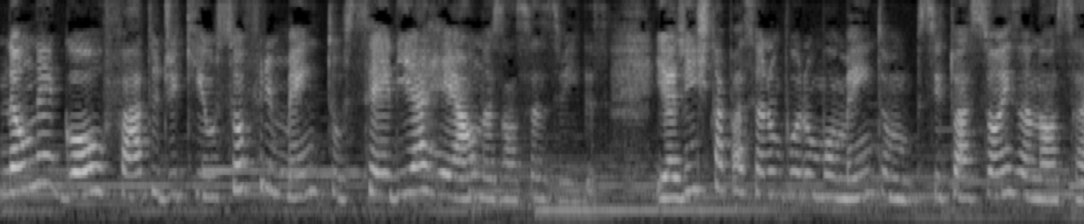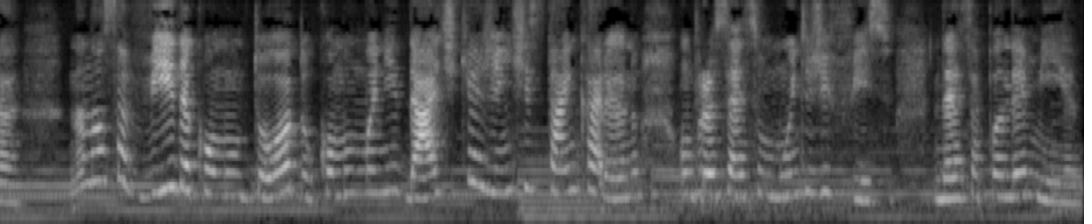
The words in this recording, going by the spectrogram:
não negou o fato de que o sofrimento seria real nas nossas vidas. E a gente está passando por um momento, situações na nossa, na nossa vida como um todo, como humanidade, que a gente está encarando um processo muito difícil nessa pandemia.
